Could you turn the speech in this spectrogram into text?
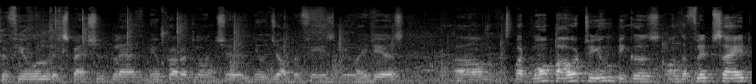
to fuel expansion plans, new product launches, new geographies, new ideas. Um, but more power to you because on the flip side,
